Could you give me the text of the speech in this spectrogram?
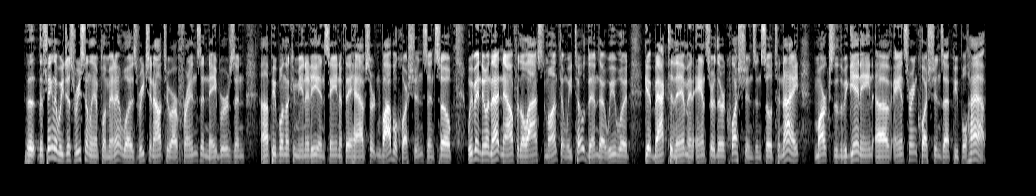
The, the thing that we just recently implemented was reaching out to our friends and neighbors and uh, people in the community and seeing if they have certain Bible questions. And so we've been doing that now for the last month, and we told them that we would get back to them and answer their questions. And so tonight marks the beginning of answering questions that people have.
